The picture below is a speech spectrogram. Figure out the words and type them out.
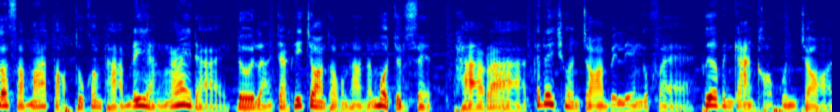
ก็สามารถตอบทุกคำถามได้อย่างง่ายดาย โดยหลังจากที่จอห์นตอบคำถามทั้งหมดจนเสร็จทาร่าก็ได้ชวนจอนไปเลี้ยงกาแฟ เพื่อเป็นการขอบคุณจอน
